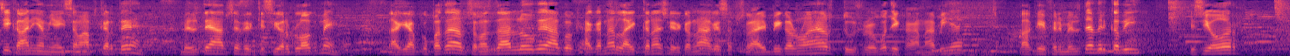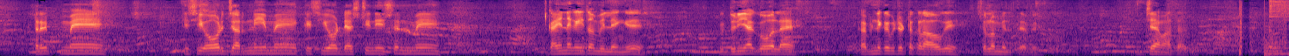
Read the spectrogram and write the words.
आज की कहानी हम यहीं समाप्त करते हैं। मिलते हैं आपसे फिर किसी और ब्लॉग में। ताकि आपको पता है, आप समझदार लोग हैं, आपको क्या करना है लाइक करना शेयर करना, आगे सब्सक्राइब भी करना है और दूसरों को दिखाना भी है। बाकी फिर मिलते हैं फिर कभी किसी और ट्रिप में, किसी और जर्नी में, किसी और डेस्टिनेशन में। कहीं ना कहीं तो मिलेंगे। दुनिया गोल है। कभी ना कभी तो टकराओगे। चलो मिलते हैं फिर। जय माता दी।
